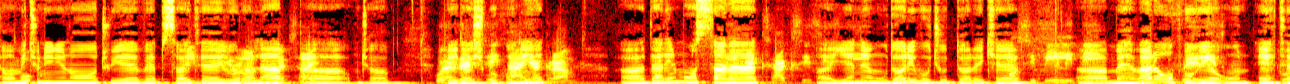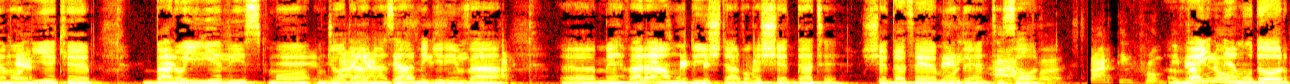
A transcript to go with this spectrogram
شما می‌تونین اینو توی وبسایت یورولب اونجا پیداش بکنید. در این مستند یه نموداری وجود داره که محور افقی اون احتمالیه که برای یه ریسک ما اونجا در نظر می‌گیریم و محور عمودیش در واقع شدته. شدت مورد انتظار. و این نمودار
